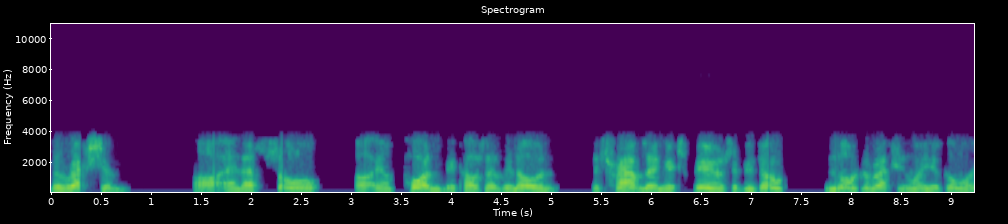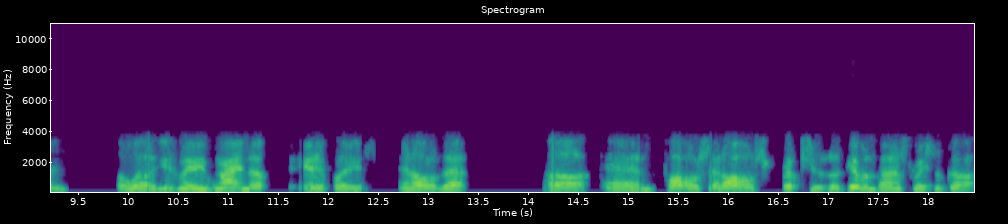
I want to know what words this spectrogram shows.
direction. Uh, and that's so uh, important because, as we know in the traveling experience, if you don't know direction where you're going, uh, well, you may wind up any place and all of that. Uh, and Paul said all scriptures are given by the inspiration of God.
